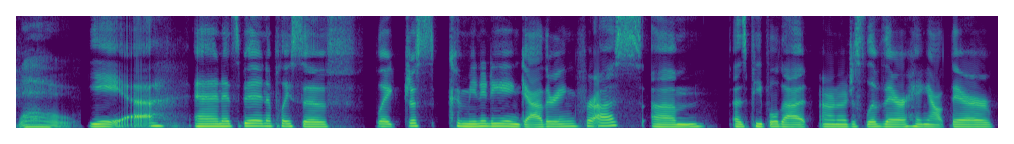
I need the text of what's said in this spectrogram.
Whoa. Yeah. And it's been a place of like just community and gathering for us um, as people that, I don't know, just live there, hang out there.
